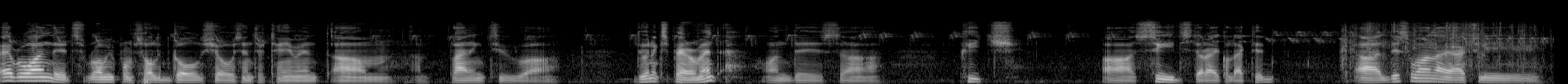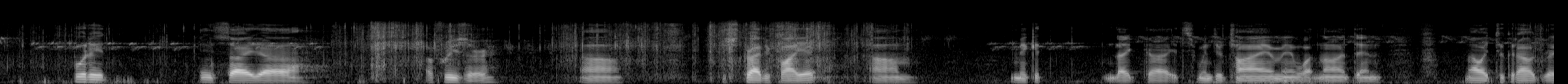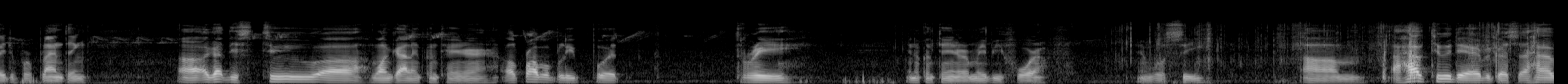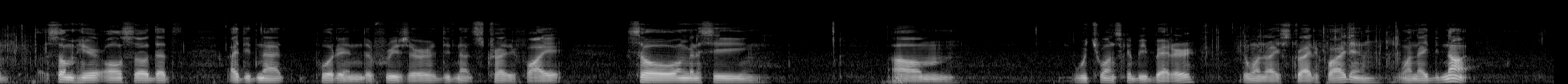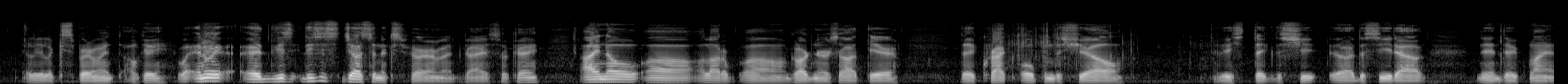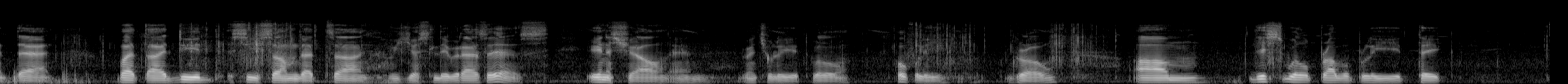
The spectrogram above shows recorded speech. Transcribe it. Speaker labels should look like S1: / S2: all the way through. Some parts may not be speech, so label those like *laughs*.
S1: Hey everyone, it's Romy from Solid Gold Shows Entertainment. Um, I'm planning to uh, do an experiment on these uh, peach uh, seeds that I collected. Uh, this one I actually put it inside uh, a freezer uh, to stratify it, um, make it like it's winter time and whatnot and now I took it out ready for planting. Uh, I got these two uh, one gallon container. I'll probably put three in a container maybe four and we'll see. Um, I have two there because I have some here also that I did not put in the freezer did not stratify it. So I'm gonna see um, which one's gonna be better the one I stratified and one I did not. A little experiment okay? Well anyway uh, this this is just an experiment guys okay? I know uh, a lot of uh, gardeners out there they crack open the shell they take the, sheet, uh, the seed out then they plant that. But I did see some that uh, we just leave it as is in a shell and eventually it will hopefully grow um, this will probably take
